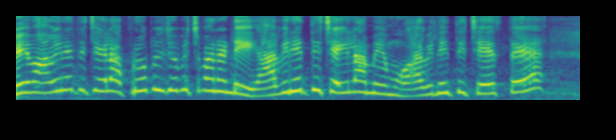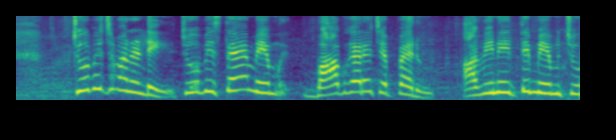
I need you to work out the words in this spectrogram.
మేము అవినీతి చేయలే? ప్రూఫ్లు చూపించమనండి. అవినీతి చేయలా మేము? అవినీతి చేస్తే చూపించమనండి. చూపిస్తే మేము బాబు గారే చెప్పారు. అవినీతి మేము చూ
